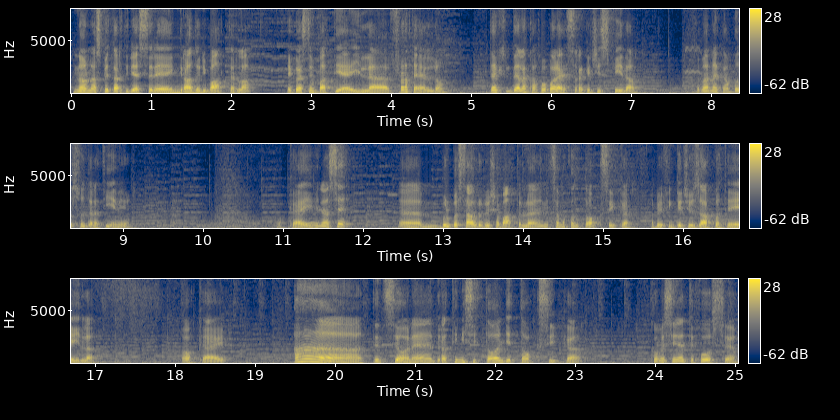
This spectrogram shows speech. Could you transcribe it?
Non aspettarti di essere in grado di batterla. E questo infatti è il fratello del, della capo palestra che ci sfida. E manda in campo il suo Dratini. Ok, vediamo se um, Bulbasaur riesce a batterlo. Eh? Iniziamo con Toxic. Vabbè, finché ci usa Aqua Tail. Ok. Ah, attenzione, eh. Dratini si toglie Toxic. Come se niente fosse.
